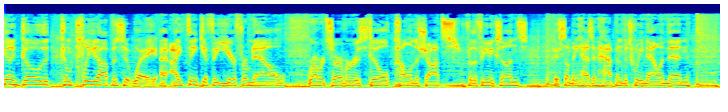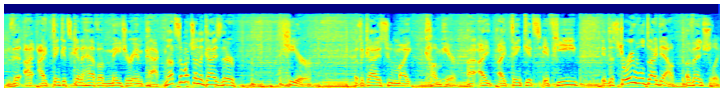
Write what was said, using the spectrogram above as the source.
gonna go the complete opposite way. I, I think if a year from now Robert Sarver is still calling the shots for the Phoenix Suns, if something hasn't happened between now and then, that I, I think it's gonna have a major impact. Not so much on the guys that are here. But the guys who might come here, I, I, I think it's if he, if the story will die down eventually.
